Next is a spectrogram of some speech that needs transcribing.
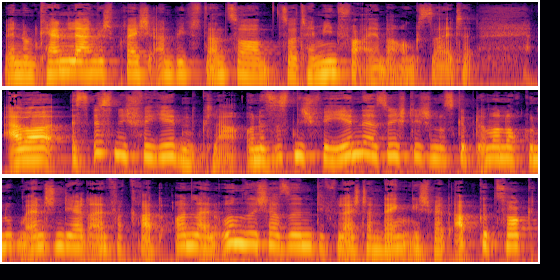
wenn du ein Kennenlerngespräch anbietest, dann zur, zur Terminvereinbarungsseite. Aber es ist nicht für jeden klar und es ist nicht für jeden ersichtlich und es gibt immer noch genug Menschen, die halt einfach gerade online unsicher sind, die vielleicht dann denken, ich werde abgezockt.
